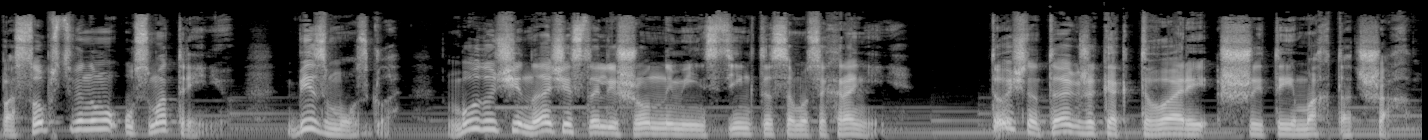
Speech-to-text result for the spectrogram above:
по собственному усмотрению, безмозгло, будучи начисто лишенными инстинкта самосохранения. Точно так же, как твари, сшитые Махтат-Шахом.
